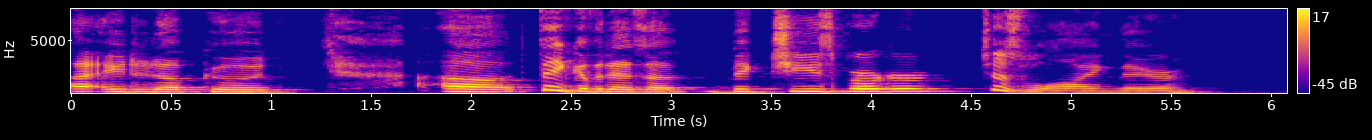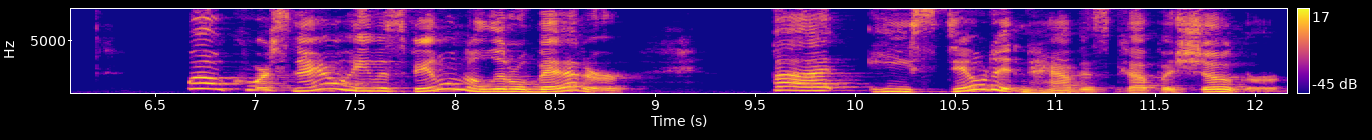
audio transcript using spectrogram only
I ate it up good. Uh, think of it as a big cheeseburger just lying there. Well, of course, now he was feeling a little better, but he still didn't have his cup of sugar.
